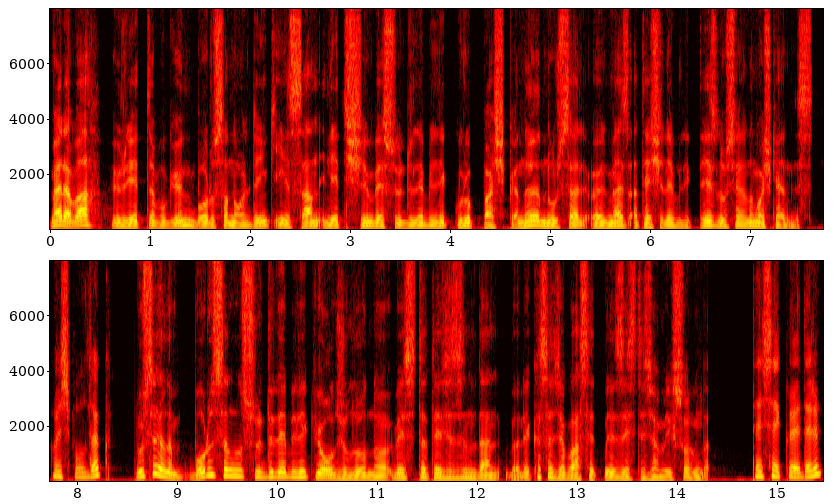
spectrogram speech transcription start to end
Merhaba, Hürriyet'te bugün Borusan Holding İnsan İletişim ve Sürdürülebilirlik Grup Başkanı Nursel Ölmez Ateş ile birlikteyiz. Nursel Hanım hoş geldiniz. Hoş bulduk. Nursel Hanım, Borusan'ın sürdürülebilirlik yolculuğunu ve stratejisinden böyle kısaca bahsetmenizi isteyeceğim ilk sorumda. Teşekkür ederim.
